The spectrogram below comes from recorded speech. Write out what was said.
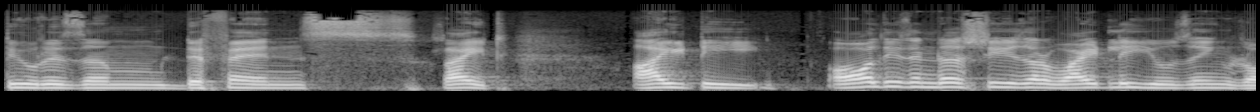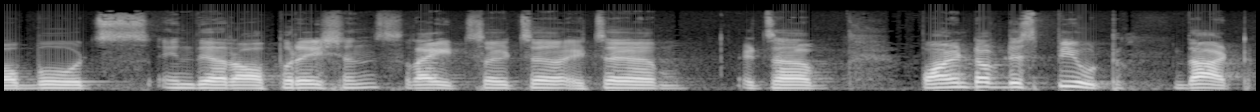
tourism, defense, right, IT, all these industries are widely using robots in their operations, right? So it's a it's a it's a point of dispute that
